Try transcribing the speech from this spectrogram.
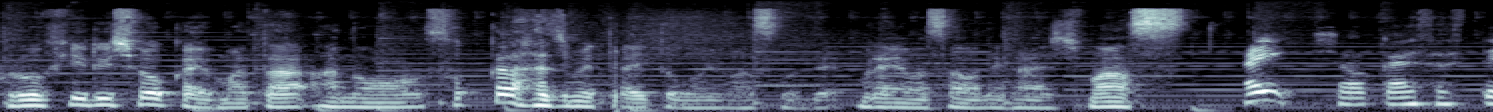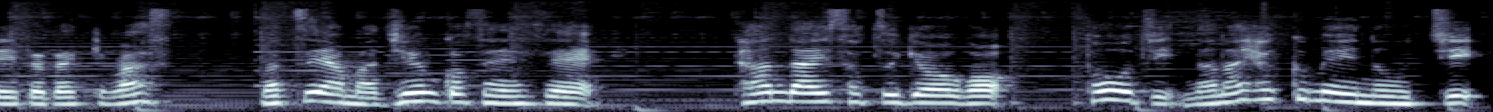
プロフィール紹介をまた、あの、そこから始めたいと思いますので、村山さんお願いします。はい、紹介させていただきます。松山純子先生、短大卒業後、当時700名のうち、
